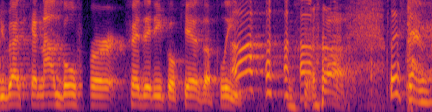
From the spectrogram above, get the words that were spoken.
You guys cannot go for Federico Chiesa, please. Listen.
